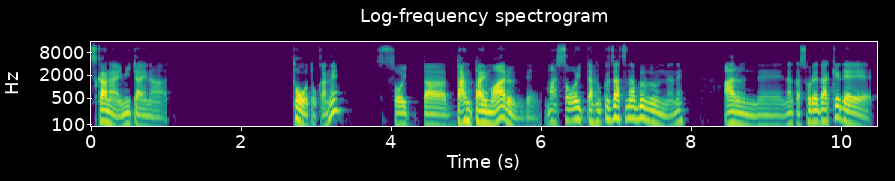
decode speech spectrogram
つかないみたいな党とかね、そういった団体もあるんで、ま、そういった複雑な部分がね、あるんで、なんかそれだけで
